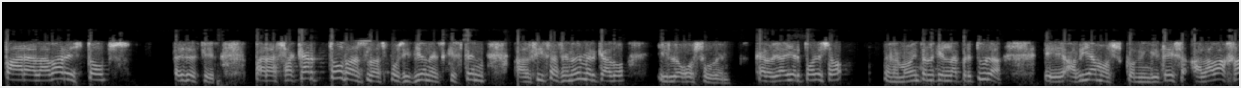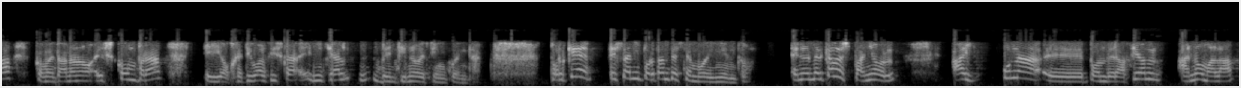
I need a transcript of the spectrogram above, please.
para lavar stops, es decir, para sacar todas las posiciones que estén alcistas en el mercado y luego suben. Claro, y ayer por eso en el momento en el que en la apertura eh, abríamos con Inditex a la baja, comentaron, no, no, es compra y objetivo alcista inicial 29.50. ¿Por qué es tan importante este movimiento? En el mercado español hay una eh, ponderación anómala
